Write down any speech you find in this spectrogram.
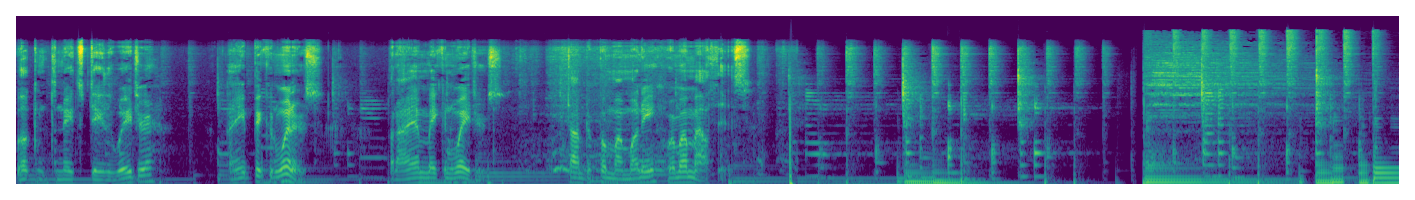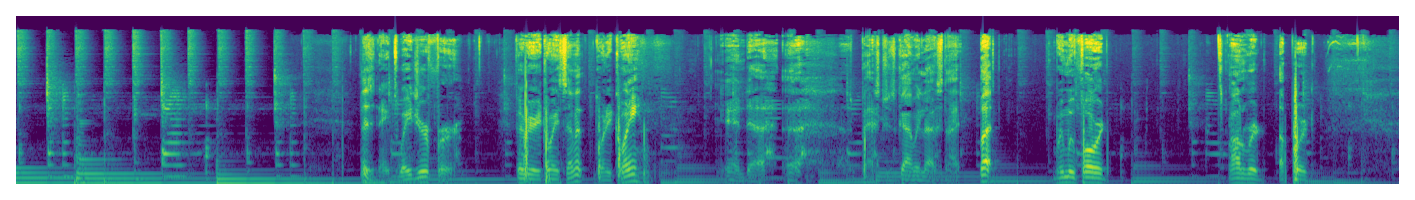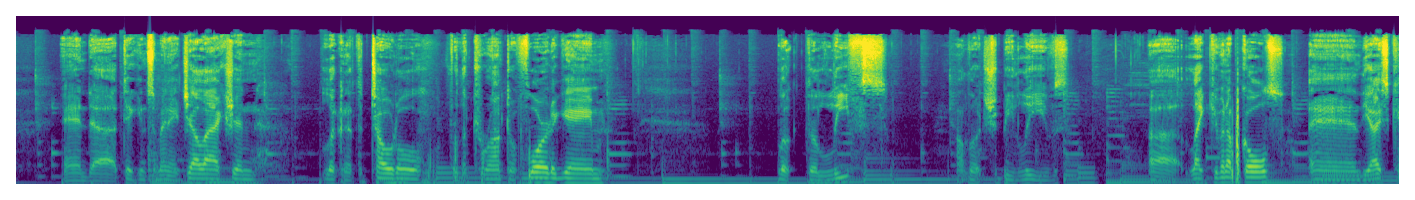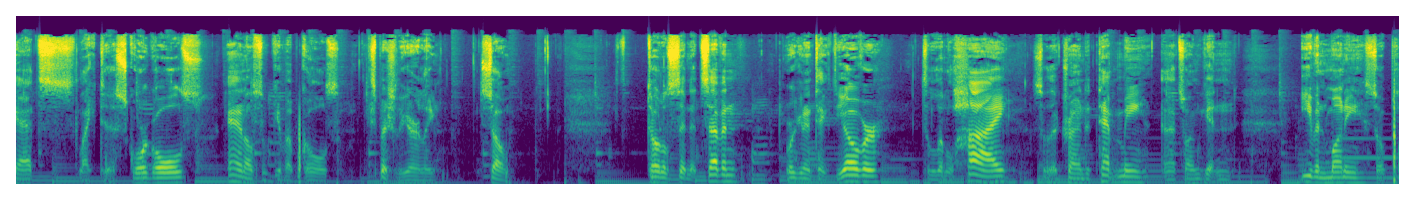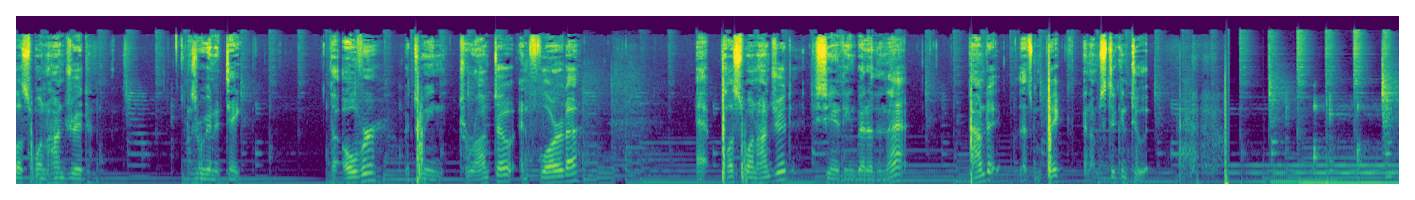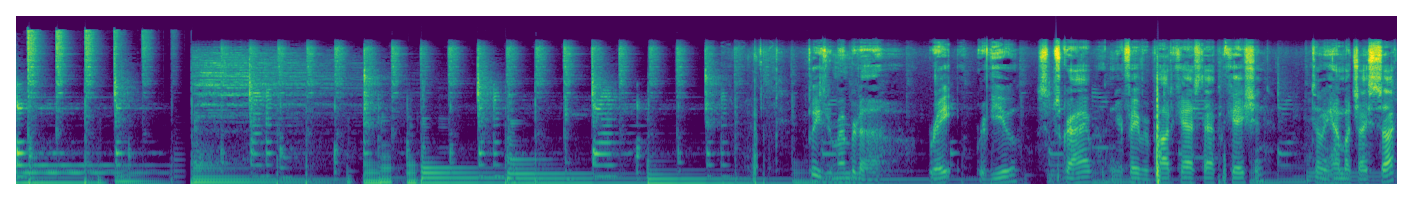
Welcome to Nate's Daily Wager. I ain't picking winners, but I am making wagers. Time to put my money where my mouth is. This is Nate's Wager for February 27th, 2020. And, uh, uh, bastards got me last night. But we move forward, onward, upward, and uh, taking some NHL action, looking at the total for the Toronto Florida game. Look, the Leafs, although it should be Leaves, uh, like giving up goals, and the Ice Cats like to score goals and also give up goals, especially early. So, total sitting at seven. We're going to take the over. It's a little high, so they're trying to tempt me, and that's why I'm getting even money, so plus 100. So we're going to take the over between Toronto and Florida at plus 100. If you see anything better than that, pound it. That's my pick, and I'm sticking to it. Please remember to rate, review, subscribe in your favorite podcast application. Tell me how much I suck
